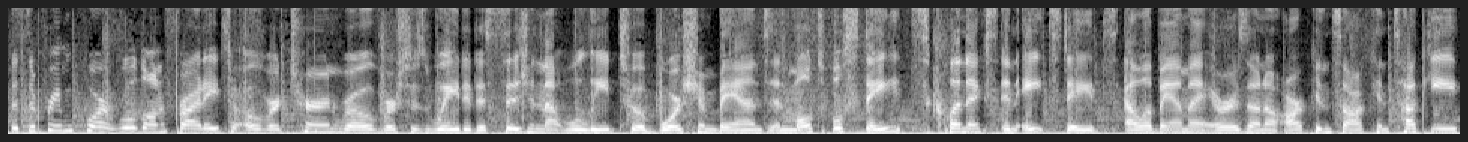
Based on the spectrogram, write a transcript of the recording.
The Supreme Court ruled on Friday to overturn Roe versus Wade, a decision that will lead to abortion bans in multiple states, clinics in eight states Alabama, Arizona, Arkansas, Kentucky,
